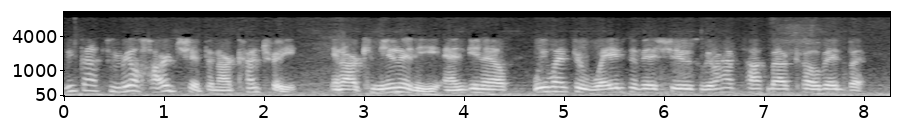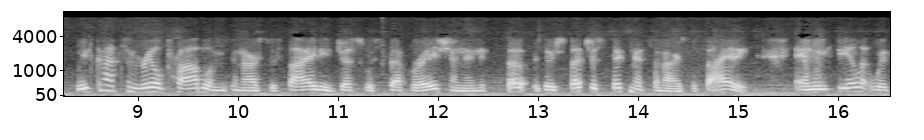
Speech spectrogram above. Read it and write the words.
we've got some real hardship in our country, in our community, and you know we went through waves of issues. We don't have to talk about COVID, but we've got some real problems in our society just with separation, and it's so there's such a sickness in our society, and we feel it with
